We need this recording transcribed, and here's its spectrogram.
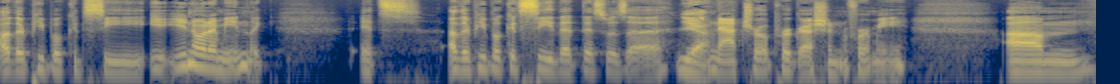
other people could see you, you know what I mean? Like it's other people could see that this was a yeah. natural progression for me. Um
